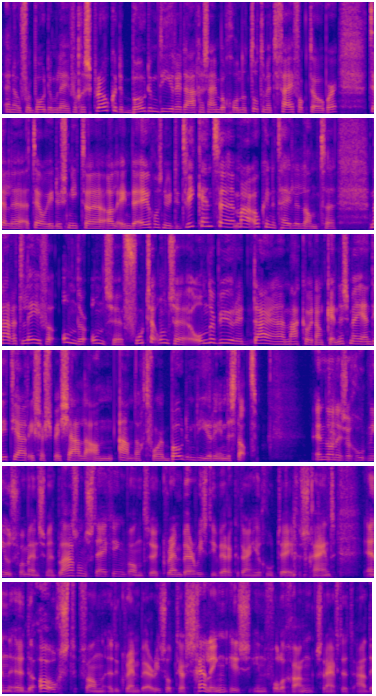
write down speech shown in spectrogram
En over bodemleven gesproken, de bodemdierendagen zijn begonnen tot en met 5 oktober. Tel je dus niet uh, alleen de egels nu dit weekend, uh, maar ook in het hele land naar het leven onder onze voeten. Onze onderburen, daar maken we dan kennis mee. En dit jaar is er speciale aan, aandacht voor bodemdieren in de stad. En dan is er goed nieuws voor mensen met blaasontsteking, want eh, cranberries die werken daar heel goed tegen, schijnt. En eh, de oogst van eh, de cranberries op Terschelling is in volle gang, schrijft het AD.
